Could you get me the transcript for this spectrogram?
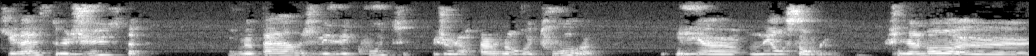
qui reste juste, ils me parlent, je les écoute, je leur parle en retour, et euh, on est ensemble. Finalement, euh,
